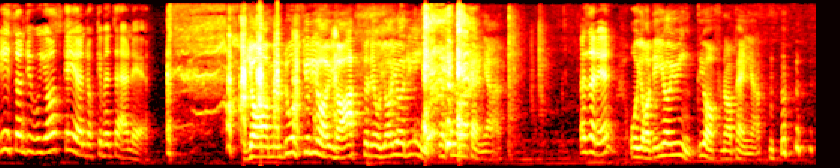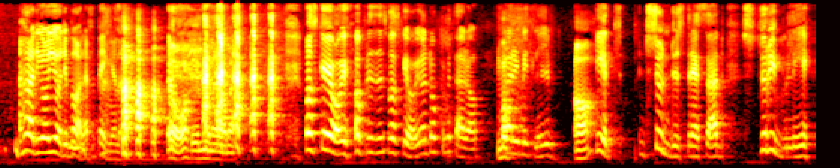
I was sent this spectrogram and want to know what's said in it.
Det är som du och jag ska göra en dokumentär nu. Ja, men då skulle jag, ja absolut, och jag gör det inte för några pengar. Vad sa du? Och ja, det gör ju inte jag för några pengar. Hörde jag gör det bara för pengarna. ja, det menar jag med. vad ska jag göra? Precis vad ska jag göra en dokumentär om? Vad? Här är mitt liv. Ja. Helt sönderstressad, strulig,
